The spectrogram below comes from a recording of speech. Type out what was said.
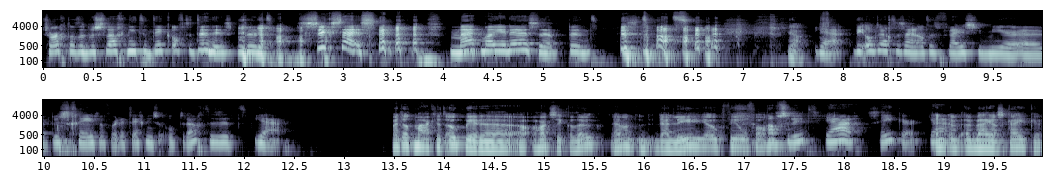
Zorg dat het beslag niet te dik of te dun is. Punt. Ja. Succes! Maak mayonaise. Punt. Dus dat... Ja. ja, die opdrachten zijn altijd vrij sumier eh, beschreven voor de technische opdracht. Dus het, ja, Maar dat maakt het ook weer eh, hartstikke leuk. Hè? Want daar leer je ook veel van. absoluut. Ja, zeker. Ja. En eh, wij als kijker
